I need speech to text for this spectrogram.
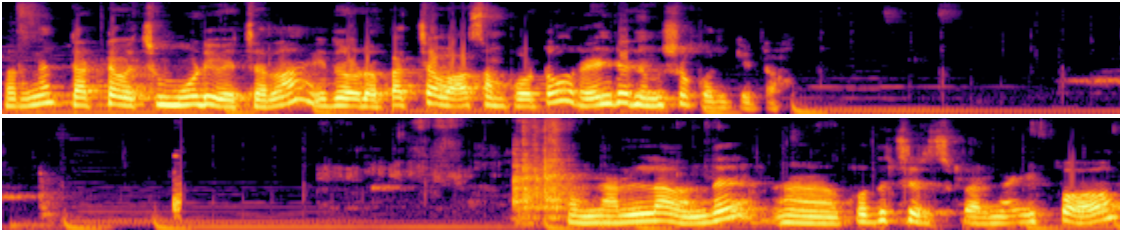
பாருங்கள் தட்டை வச்சு மூடி வச்சிடலாம். இதோட பச்சை வாசம் போட்டும் ரெண்டு நிமிஷம் கொதிக்கட்டும். நல்லா வந்து கொதிச்சிருச்சு பாருங்க. இப்போது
